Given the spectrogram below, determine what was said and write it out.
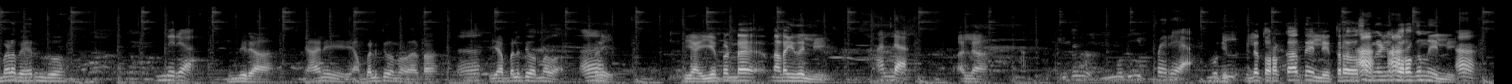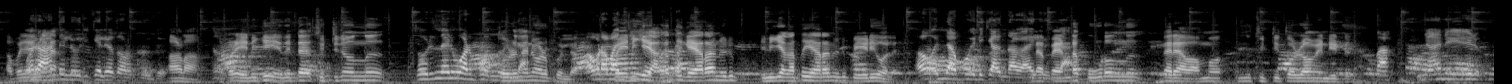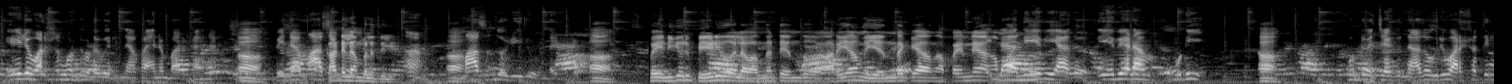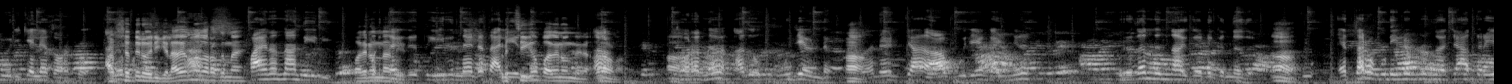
അമ്മയുടെ പേരെന്തുവാ? ഇന്ദിര. ഇന്ദിര. ഞാൻ അമ്പലത്തിൽ വന്നതാ കേട്ടാ. ഈ അമ്പലത്തിൽ വന്നതാ. ഈ അയ്യപ്പന്റെ നട ഇതല്ലേ? അല്ല. അല്ല. ഇത് ഇല്ല തുറക്കാത്തല്ലേ ഇത്ര ദിവസം കഴിഞ്ഞ് തുറക്കുന്നതല്ലേ? അപ്പൊ ഞാൻ ഒരിക്കലേ തുറക്കൂ ആണാ. അപ്പോഴേ എനിക്ക് ഇതിന്റെ ചുറ്റിനൊന്ന് തൊഴുന്നതിന് കുഴപ്പമൊന്നുമില്ല. തൊഴുന്നതിന് കുഴപ്പമില്ല. അവിടെ അപ്പൊ വലിയ എനിക്ക് അകത്ത് കയറാൻ ഒരു എനിക്ക് അകത്ത് കയറാൻ ഒരു പേടി പോലെ. ഇല്ല അപ്പൊ അല്ല കാര്യം അപ്പൊ എന്റെ കൂടെ ഒന്ന് വരാവോ? അമ്മ ഒന്ന് ചുറ്റി തൊഴുവാൻ വേണ്ടിട്ട് വാ, ഞാൻ ഏഴ് ഏഴ് വർഷം കൊണ്ട് ഇവിടെ വരുന്ന ഫാനം പാർക്കാന് ആ. പിന്നെ മാസം കാട്ടിലമ്പലത്തിൽ ആ ആ. മാസം തൊഴിലും ഉണ്ട്. ആ. അപ്പൊ എനിക്കൊരു പേടി പോലെ വന്നിട്ട് എന്തോ അറിയാൻ വയ്യ. എന്തൊക്കെയാന്ന്. അപ്പൊ എന്നെ അമ്മ ഇല്ല, ഒന്ന് ദേവിയാ അത്. ദേവിയുടെ മുടി കൊണ്ടുവച്ചേക്കുന്നത്. അത് ഒരു വർഷത്തിൽ ഒരിക്കലേ തുറക്കൂ. വർഷത്തിൽ ഒരിക്കൽ അതെന്നാ തുറക്കുന്നത് പതിനൊന്നാം തീയതി. പതിനൊന്നാം തീരുന്നതിന്റെ തലേ പതിനൊന്നിന്. അതാണ്? തുറന്ന് അത് പൂജയുണ്ട്. ആ. ആ പൂജയും കഴിഞ്ഞ് വ്രതം നിന്നാ ഇത് എടുക്കുന്നത്. എത്ര കുടിയിലുണ്ടെന്ന് വെച്ചാൽ അത്രയും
